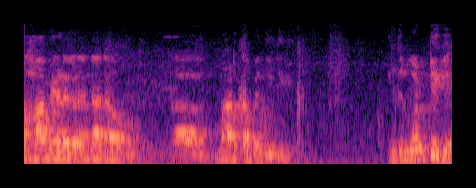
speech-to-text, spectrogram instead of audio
ಮಹಾಮೇಳಗಳನ್ನು ನಾವು ಮಾಡ್ತಾ ಬಂದಿದ್ದೀವಿ. ಇದ್ರ ಒಟ್ಟಿಗೆ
